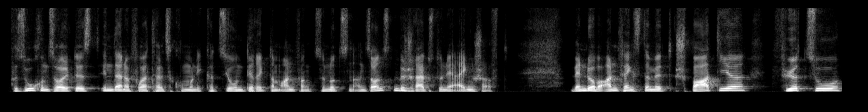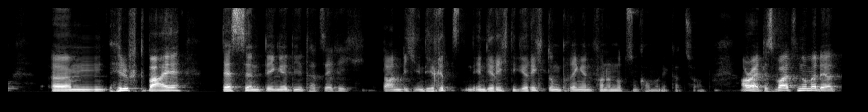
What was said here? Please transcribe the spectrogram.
versuchen solltest, in deiner Vorteilskommunikation direkt am Anfang zu nutzen. Ansonsten beschreibst du eine Eigenschaft. Wenn du aber anfängst damit, spart dir, führt zu, ähm, hilft bei, das sind Dinge, die tatsächlich dann dich in die, in die richtige Richtung bringen von der Nutzenkommunikation. Alright, das war jetzt nur mal der,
